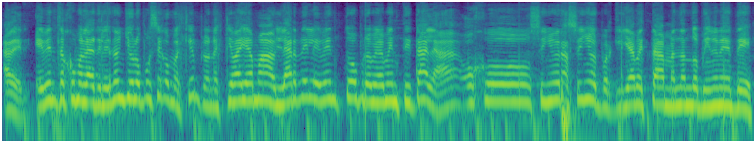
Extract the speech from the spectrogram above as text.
a ver, eventos como la Teletón yo lo puse como ejemplo, no es que vayamos a hablar del evento propiamente tal, ¿ah? ojo señora, señor, porque ya me estaban mandando opiniones de,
